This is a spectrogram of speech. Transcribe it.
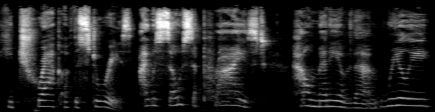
Keep track of the stories. I was so surprised how many of them really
